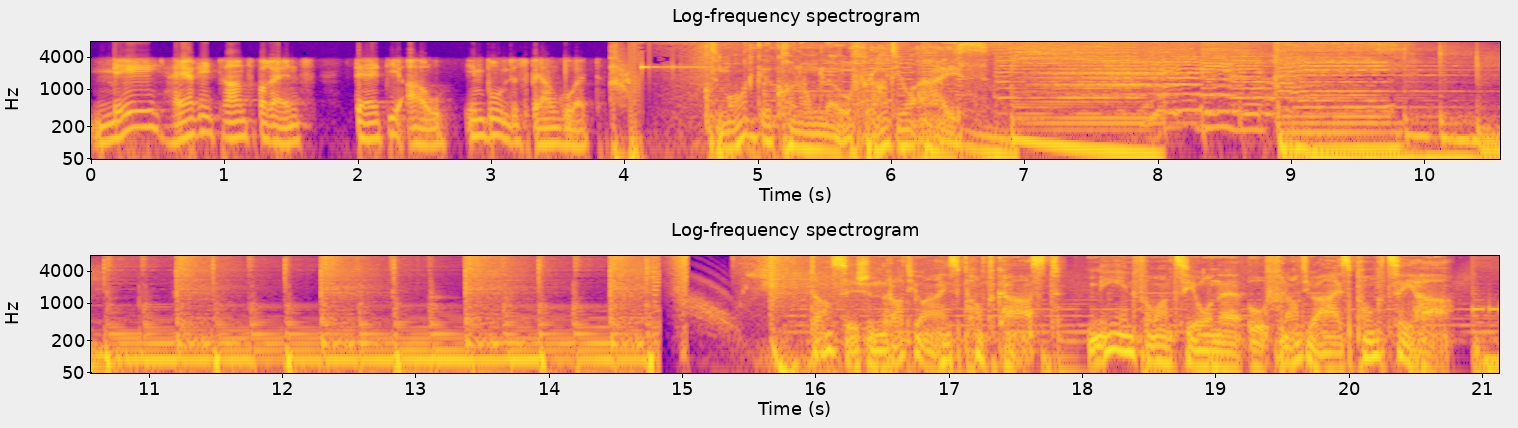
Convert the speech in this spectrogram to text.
mehr Harry-Transparenz täte auch im Bundesbären gut. Die Morgenkolumne auf Radio 1. Das ist ein Radio 1 Podcast. Mehr Informationen auf radio1.ch.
